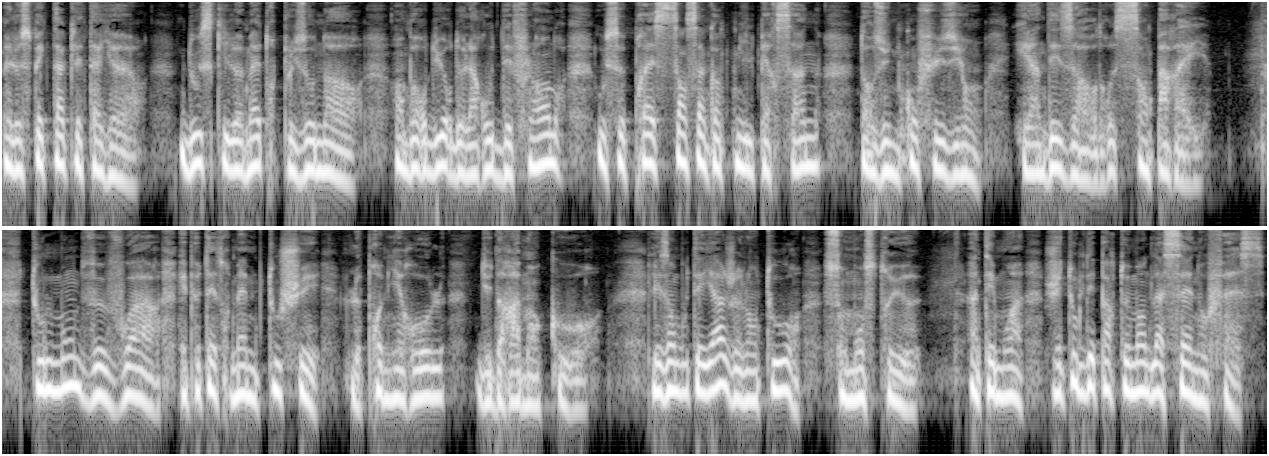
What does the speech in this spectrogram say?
mais le spectacle est ailleurs. Douze kilomètres plus au nord, en bordure de la route des Flandres, où se pressent cent cinquante mille personnes dans une confusion et un désordre sans pareil. Tout le monde veut voir et peut-être même toucher le premier rôle du drame en cours. Les embouteillages alentour sont monstrueux. Un témoin, j'ai tout le département de la Seine aux fesses.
